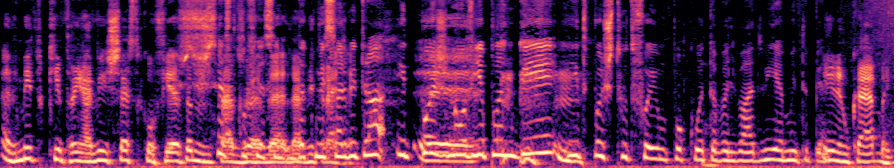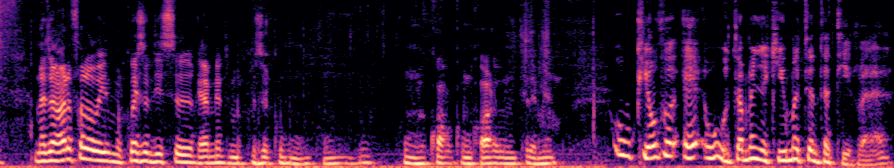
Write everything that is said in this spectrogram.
Admito que tenha havido excesso de confiança nos excesso de confiança da, da, da Comissão Arbitral e depois não havia plano B e depois tudo foi um pouco atabalhoado e é muito a pena. E não cabe. Mas agora falou aí uma coisa, disse realmente uma coisa com, com, com a qual concordo inteiramente. O que houve é também aqui uma tentativa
